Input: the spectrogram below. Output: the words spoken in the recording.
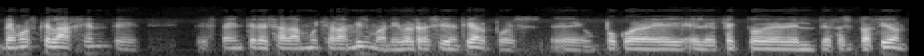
vemos que la gente está interesada mucho ahora mismo a nivel residencial, pues eh, un poco el, efecto de, de, esta situación,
